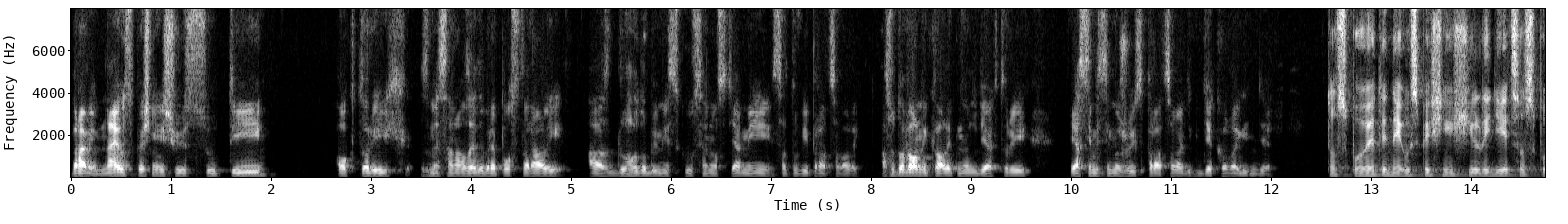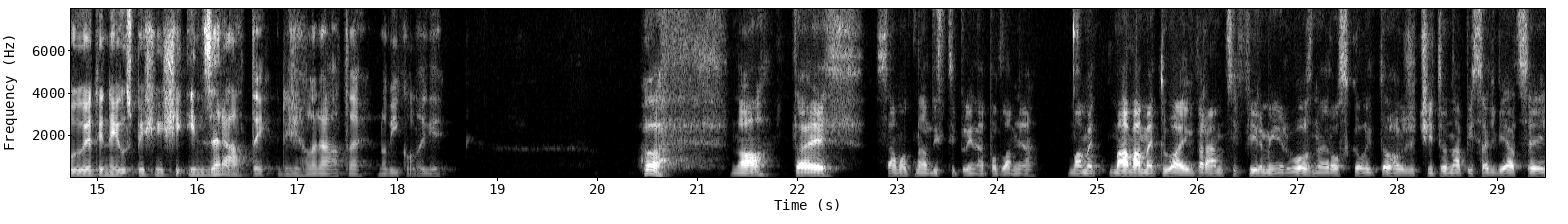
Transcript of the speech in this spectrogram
pravím, najúspešnejší sú tí, o ktorých sme sa naozaj dobre postarali a s dlhodobými skúsenostiami sa tu vypracovali. A sú to veľmi kvalitní ľudia, ktorí, ja si myslím, môžu ísť pracovať kdekoľvek inde. To spojuje ty nejúspěšnější lidi, co spojuje ty nejúspěšnější inzeráty, když hledáte nový kolegy? No, to je samotná disciplína podľa mňa. Máme, mávame tu aj v rámci firmy rôzne rozkoly toho, že či to napísať viacej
